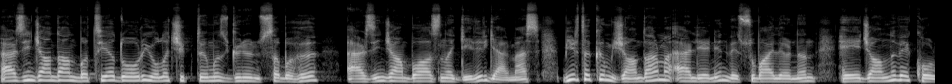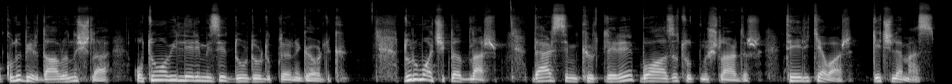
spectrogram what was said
Erzincan'dan batıya doğru yola çıktığımız günün sabahı Erzincan Boğazı'na gelir gelmez bir takım jandarma erlerinin ve subaylarının heyecanlı ve korkulu bir davranışla otomobillerimizi durdurduklarını gördük. Durumu açıkladılar. Dersim Kürtleri boğazı tutmuşlardır. Tehlike var, geçilemez.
